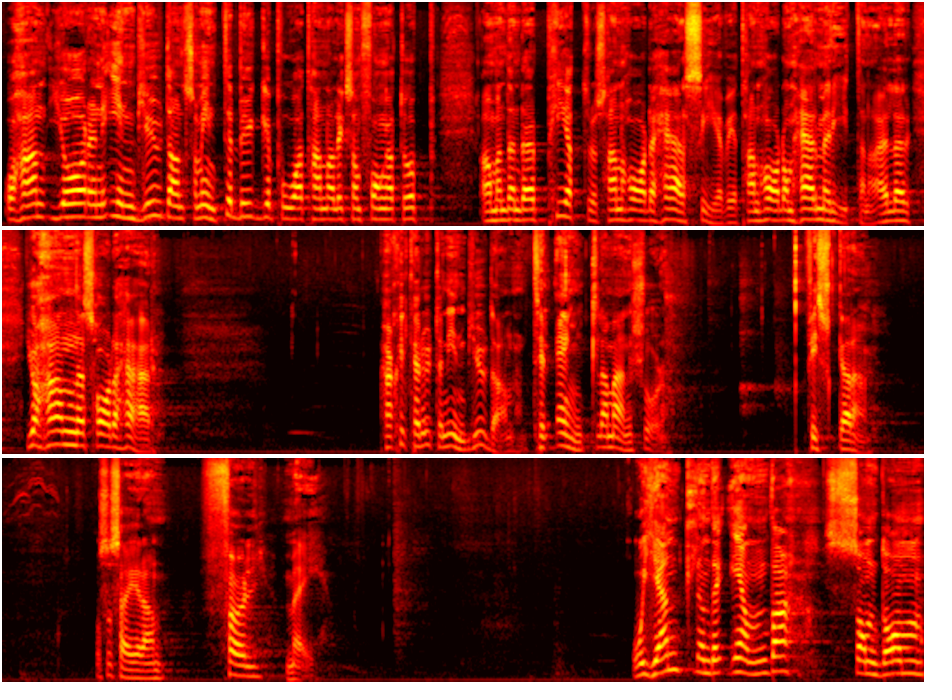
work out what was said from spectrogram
Och han gör en inbjudan som inte bygger på att han har liksom fångat upp ja, men den där Petrus, han har det här CVt, han har de här meriterna. Eller Johannes har det här. Han skickar ut en inbjudan till enkla människor, fiskare. Och så säger han, följ mig. Och egentligen det enda som de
